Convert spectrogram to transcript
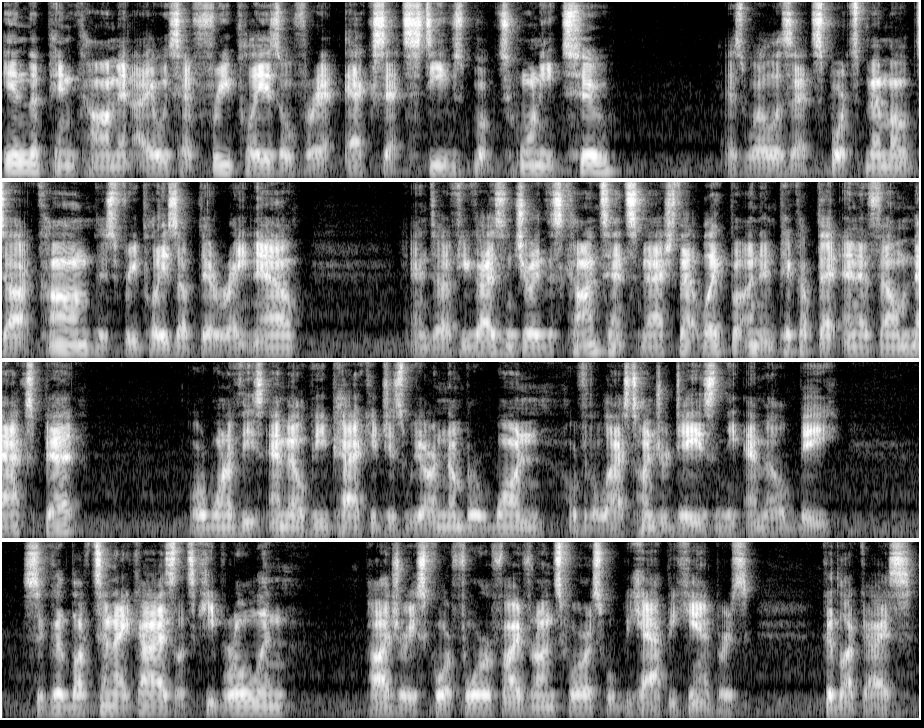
in the pin comment. I always have free plays over at X at Steve's Book 22 as well as at sportsmemo.com. There's free plays up there right now. And uh, if you guys enjoyed this content, smash that like button and pick up that NFL Max bet. or one of these MLB packages, we are number one over the last 100 days in the MLB. So good luck tonight, guys. Let's keep rolling. Padres score four or five runs for us. We'll be happy campers. Good luck, guys.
